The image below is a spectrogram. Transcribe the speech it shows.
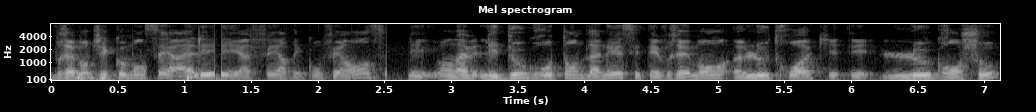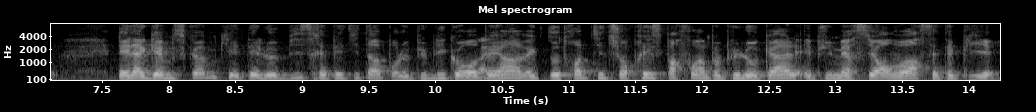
vraiment j'ai commencé à aller et à faire des conférences, les, on avait, les deux gros temps de l'année, c'était vraiment euh, l'E3 qui était le grand show. Et la Gamescom qui était le bis repetita pour le public européen avec deux trois petites surprises parfois un peu plus locales et puis merci au revoir c'était plié.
